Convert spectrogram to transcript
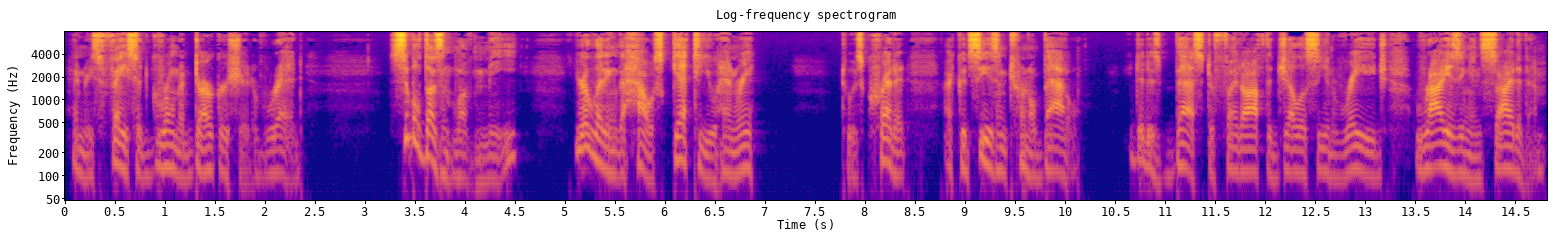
Henry's face had grown a darker shade of red. Sybil doesn't love me. You're letting the house get to you, Henry. To his credit, I could see his internal battle. He did his best to fight off the jealousy and rage rising inside of him,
